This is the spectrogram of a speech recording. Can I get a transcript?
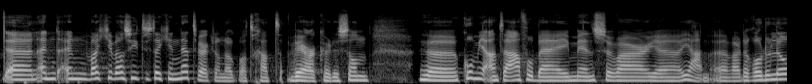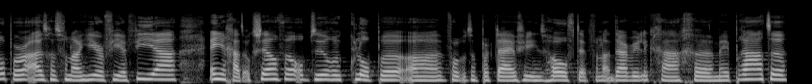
En, en, en wat je wel ziet is dat je netwerk dan ook wat gaat werken. Dus dan uh, kom je aan tafel bij mensen waar, je, ja, uh, waar de rode loper uitgaat van nou hier via via. En je gaat ook zelf wel op deuren kloppen. Uh, bijvoorbeeld een partij als je in het hoofd hebt van nou, daar wil ik graag mee praten.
